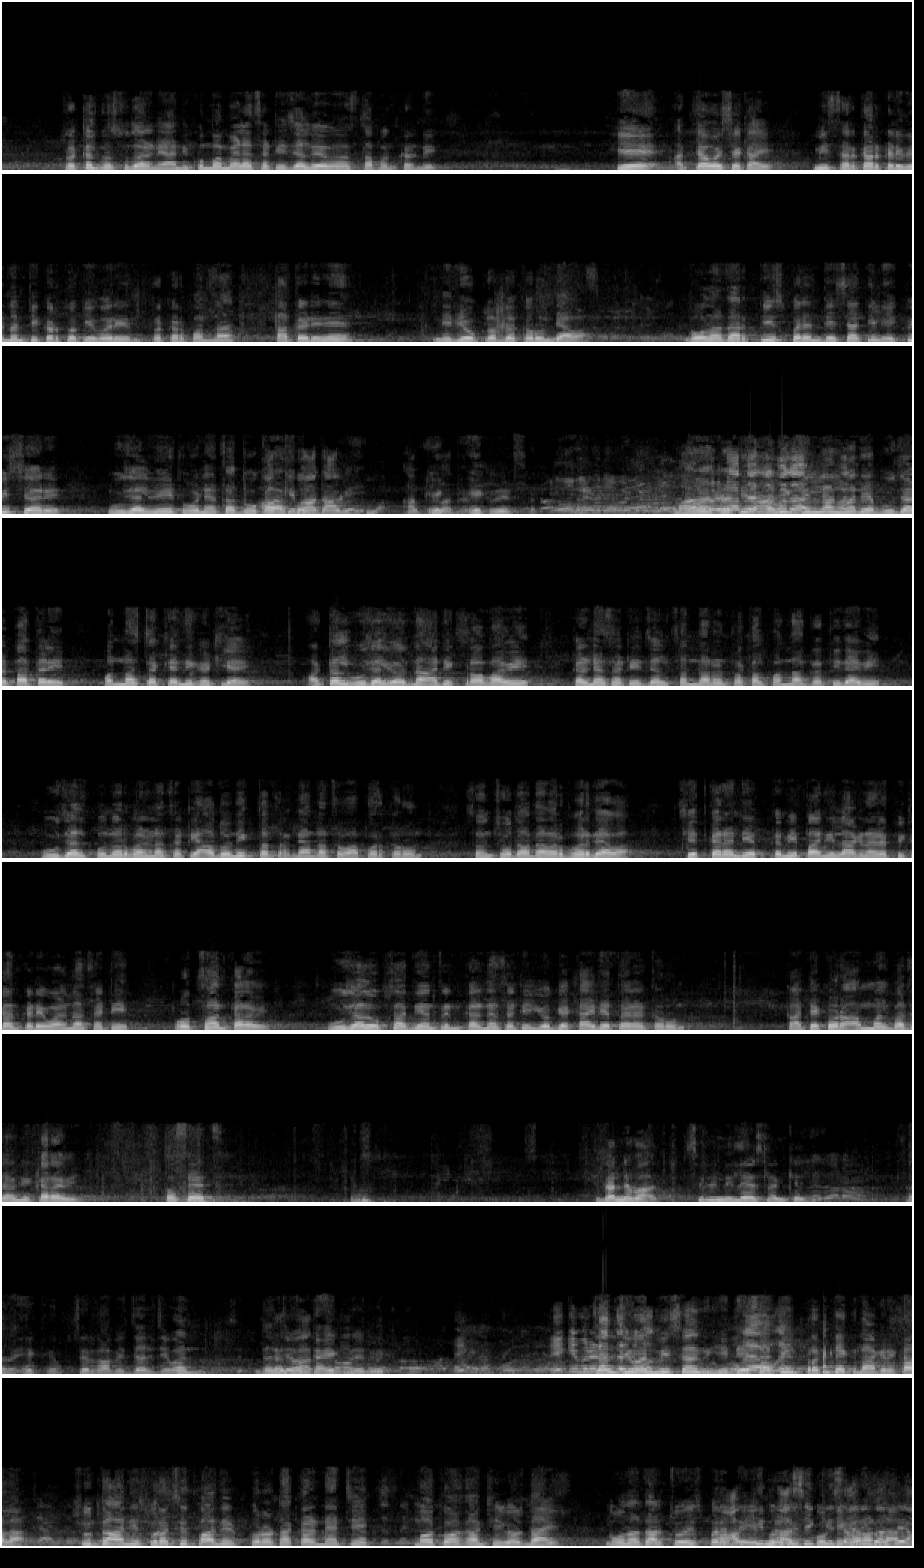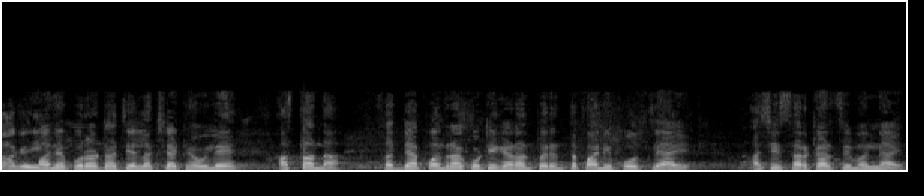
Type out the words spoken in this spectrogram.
प्रकल्प सुधारणे आणि कुंभमेळ्यासाठी जल व्यवस्थापन करणे हे अत्यावश्यक आहे. मी सरकारकडे विनंती करतो की वरील प्रकल्पांना तातडीने निधी उपलब्ध करून द्यावा. दोन हजार तीस पर्यंत देशातील एकवीस शहरे भूजल विहित होण्याचा धोका आपकी असून बात आ गई आपकी बात एक एक मिनिट सर महाराष्ट्रातील अनेक जिल्ह्यांमध्ये भूजल पातळी पन्नास टक्क्यांनी घटली आहे. अटल भूजल योजना अधिक प्रभावी करण्यासाठी जलसंधारण प्रकल्पांना गती द्यावी. भूजल पुनर्भरणासाठी आधुनिक तंत्रज्ञानाचा वापर करून संशोधनावर भर द्यावा. शेतकऱ्यांनी कमी पाणी लागणाऱ्या पिकांकडे वळण्यासाठी प्रोत्साहन करावे. भूजल उपसा नियंत्रण करण्यासाठी योग्य कायदे तयार करून काटेकोर अंमलबजावणी करावी. तसेच धन्यवाद. श्री निलेश लंके जी सर एक सिर्फ अभी जल जीवन जल जीवन. का एक मिनिट जल जीवन मिशन ही देशातील प्रत्येक नागरिकाला शुद्ध आणि सुरक्षित पाणी पुरवठा करण्याची महत्वाकांक्षी योजना आहे. दोन हजार चोवीसपर्यंत की कोटी सारी घरांना हैं. पाणी पुरवठ्याचे लक्ष ठेवले असताना सध्या पंधरा कोटी घरांपर्यंत पाणी पोहोचले आहे. अशी सरकारचे म्हणणे आहे.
